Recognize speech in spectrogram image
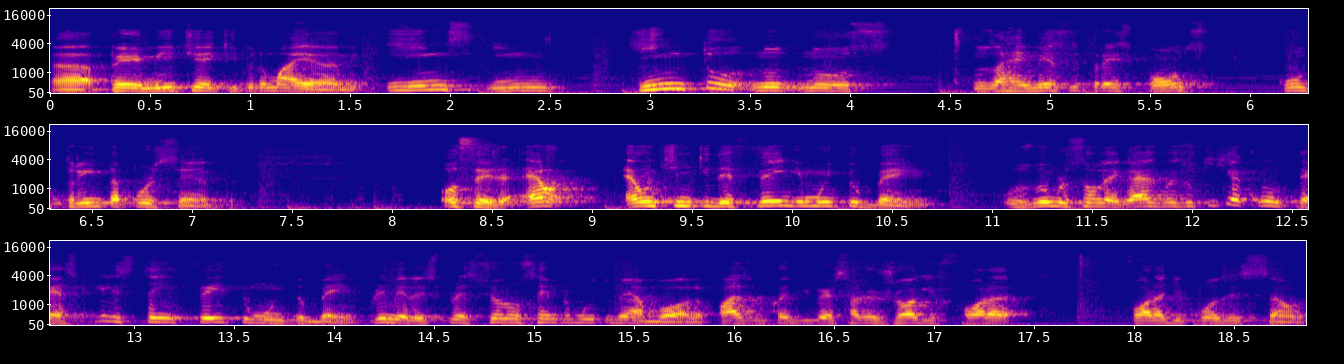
ah, permite a equipe do Miami. E em, em quinto no, nos, nos arremessos de três pontos, com 30%. Ou seja, é, é um time que defende muito bem. Os números são legais, mas o que, que acontece? O que eles têm feito muito bem? Primeiro, eles pressionam sempre muito bem a bola, fazem com que o adversário jogue fora, fora de posição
